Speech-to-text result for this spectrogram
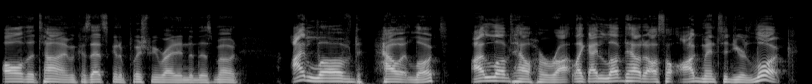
all the time because that's going to push me right into this mode. I loved how it looked. I loved how hero like I loved how it also augmented your look.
